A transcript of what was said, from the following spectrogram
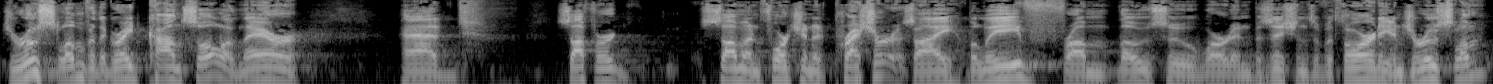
Jerusalem for the great council, and there had suffered some unfortunate pressure, as I believe, from those who were in positions of authority in Jerusalem.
